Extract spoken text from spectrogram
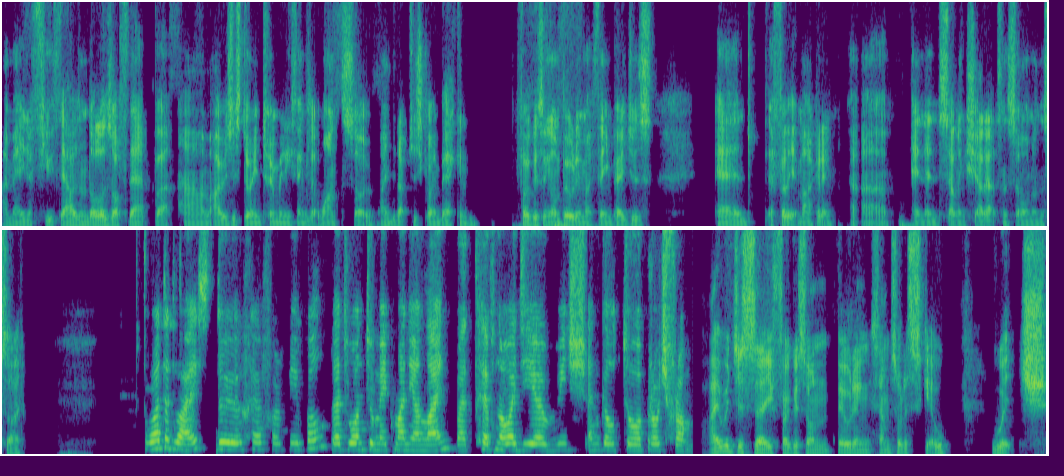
I made a few thousand dollars off that, but um, I was just doing too many things at once. So I ended up just going back and focusing on building my theme pages and affiliate marketing uh, and then selling shoutouts and so on on the side. What advice do you have for people that want to make money online but have no idea which angle to approach from? I would just say focus on building some sort of skill which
